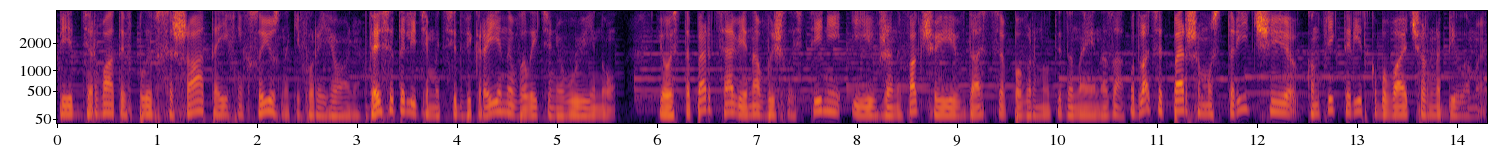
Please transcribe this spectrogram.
підірвати вплив США та їхніх союзників у регіоні. Десятиліттями ці дві країни вели тіньову війну. І ось тепер ця війна вийшла з тіні, і вже не факт, що її вдасться повернути до неї назад. У 21 сторіччі конфлікти рідко бувають чорно-білими,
